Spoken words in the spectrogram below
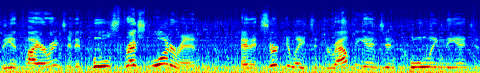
the entire engine. It pulls fresh water in and it circulates it throughout the engine, cooling the engine.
